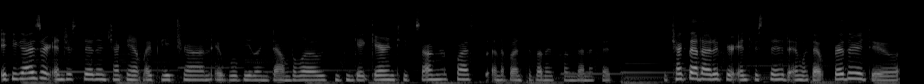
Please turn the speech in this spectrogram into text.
If you guys are interested in checking out my Patreon, it will be linked down below. You can get guaranteed song requests and a bunch of other fun benefits. Check that out if you're interested, and without further ado,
